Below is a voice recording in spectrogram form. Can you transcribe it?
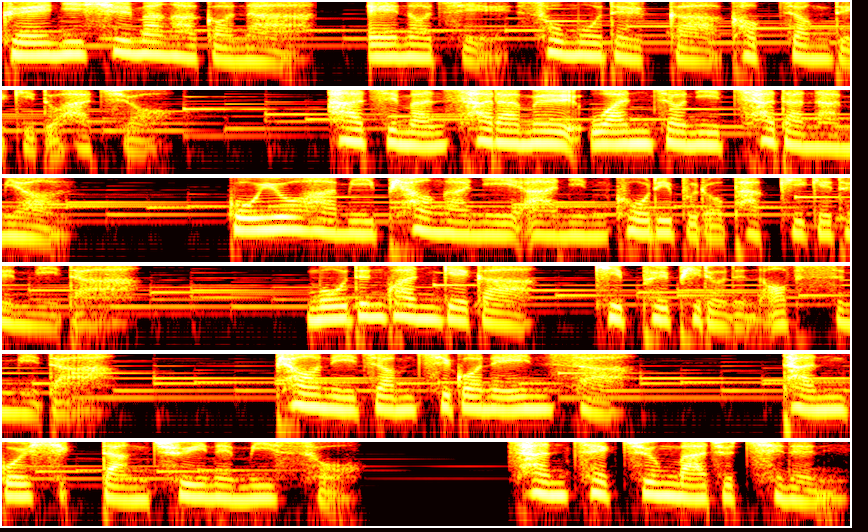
괜히 실망하거나 에너지 소모될까 걱정되기도 하죠. 하지만 사람을 완전히 차단하면 고요함이 평안이 아닌 고립으로 바뀌게 됩니다. 모든 관계가 깊을 필요는 없습니다. 편의점 직원의 인사, 단골 식당 주인의 미소, 산책 중 마주치는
